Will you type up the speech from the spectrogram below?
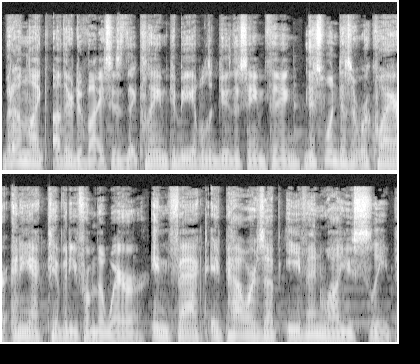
But unlike other devices that claim to be able to do the same thing, this one doesn't require any activity from the wearer. In fact, it powers up even while you sleep.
